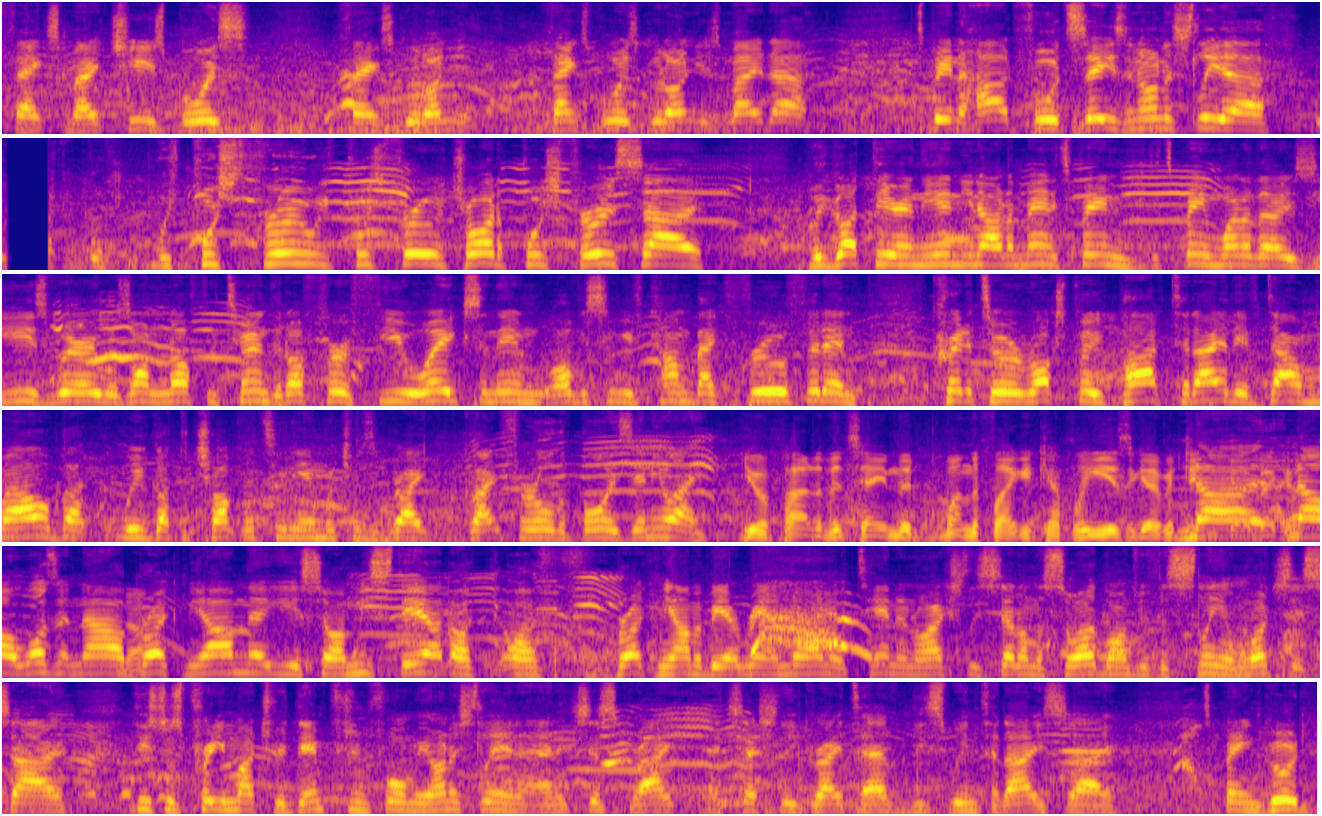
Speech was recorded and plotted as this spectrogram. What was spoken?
Thanks, mate. Cheers, boys. Thanks, good on you. Thanks, boys. Good on you, mate. Uh, it's been a hard fought season, honestly. Uh, we've pushed through. We've pushed through. We tried to push through. So we got there in the end. You know what I mean? It's been it's been one of those years where it was on and off. We turned it off for a few weeks, and then obviously we've come back through with it. And credit to Roxburgh Park today, they've done well. But we've got the chocolates in the end, which was great great for all the boys anyway. You were part of the team that won the flag a couple of years ago, but didn't no, go back up? No, I wasn't. No, No? I broke my arm that year, so I missed out. I, I broke my arm about round nine or ten, and I actually sat on the sidelines with a sling and watched it. So this was pretty much redemption for me, honestly, and, and it's just great. It's actually great to have this win today. So it's been good.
